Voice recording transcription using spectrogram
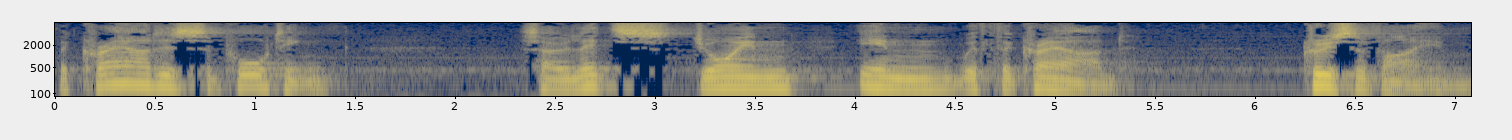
The crowd is supporting, so let's join in with the crowd. Crucify him.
